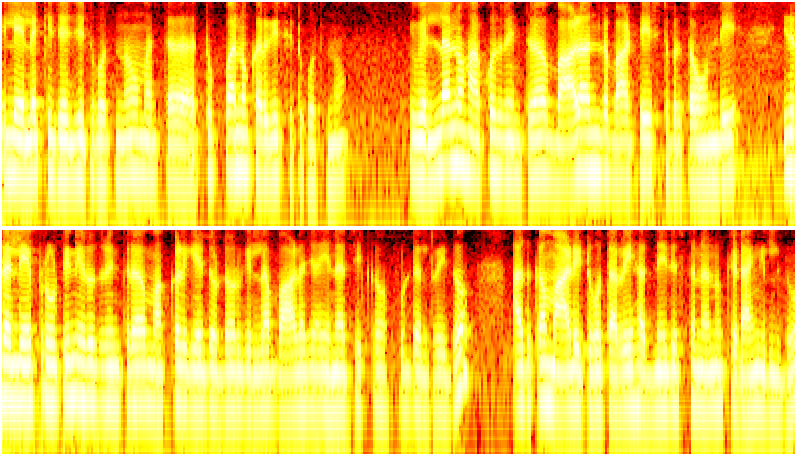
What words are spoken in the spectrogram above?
ಇಲ್ಲಿ ಏಲಕ್ಕಿ ಜಜ್ಜಿ ಇಟ್ಕೋತನು, ಮತ್ತು ತುಪ್ಪನೂ ಕರಗಿಸಿ ಇಟ್ಕೋತನು. ಇವೆಲ್ಲನೂ ಹಾಕೋದ್ರಿಂತ ಭಾಳ ಅಂದ್ರೆ ಭಾಳ ಟೇಸ್ಟ್ ಬರ್ತಾವೆ ಉಂಡೆ. ಇದರಲ್ಲಿ ಪ್ರೋಟೀನ್ ಇರೋದ್ರಿಂತ ಮಕ್ಕಳಿಗೆ ದೊಡ್ಡವ್ರಿಗೆಲ್ಲ ಭಾಳ ಎನರ್ಜಿಕ್ ಫುಡ್ ಅಲ್ರಿ ಇದು. ಅದಕ್ಕೆ ಮಾಡಿ ಇಟ್ಕೋತಾರೆ ರೀ ಹದಿನೈದು ದಿವಸ ನಾನು ಕೆಡಂಗಿಲ್ಲ ಇದು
